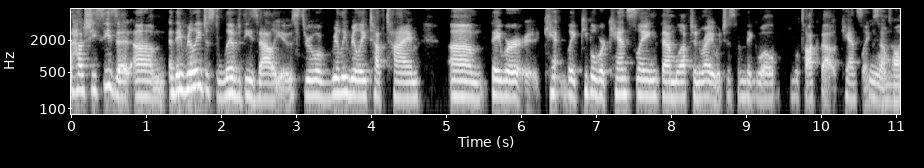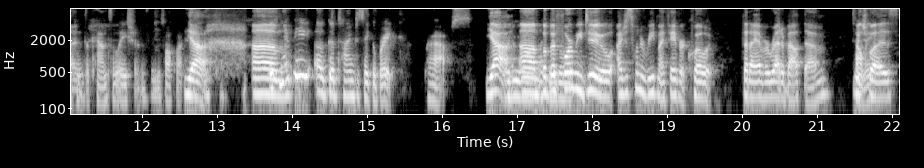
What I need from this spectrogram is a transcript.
how she sees it. Um, and they really just lived these values through a really, really tough time. Um, they were can like people were canceling them left and right, which is something we'll we'll talk about canceling We will talk someone. into cancellation. We'll talk about Yeah. Um, this might be a good time to take a break, perhaps. Yeah, want, um, like, but a little- before we do, I just want to read my favorite quote that I ever read about them, Tell which me. was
